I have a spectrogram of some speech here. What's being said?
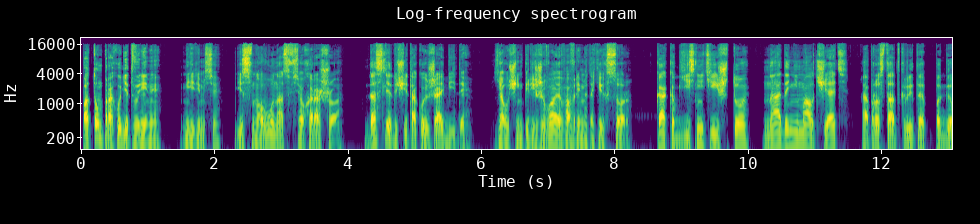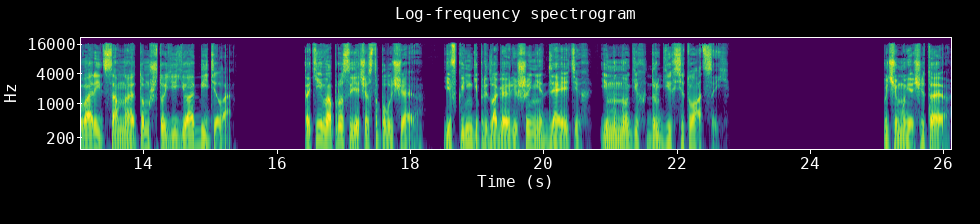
Потом проходит время, Миримся, и снова у нас все хорошо. До следующей такой же обиды. Я очень переживаю во время таких ссор. Как объяснить ей, что надо не молчать, а просто открыто поговорить со мной о том, что ее обидело? Такие вопросы я часто получаю. И в книге предлагаю решение для этих и многих других ситуаций. Почему я считаю,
